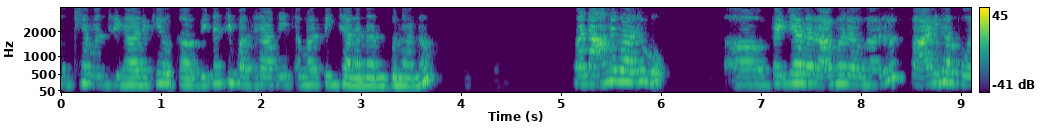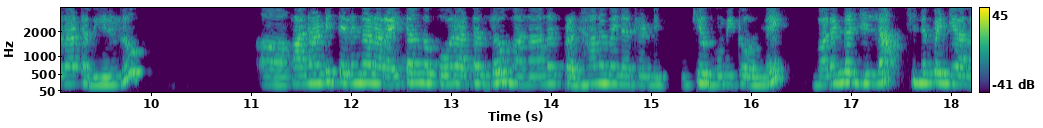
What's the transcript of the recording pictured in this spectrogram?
ముఖ్యమంత్రి గారికి ఒక వినతి పత్రాన్ని సమర్పించాలని అనుకున్నాను. మా నాన్నగారు ఆ, రాఘవరావు గారు సాయుధ పోరాట వీరులు. ఆనాటి తెలంగాణ రైతాంగ పోరాటంలో మా నాన్న ప్రధానమైనటువంటి ముఖ్య భూమిక ఉండే వరంగల్ జిల్లా చిన్నపెండ్యాల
